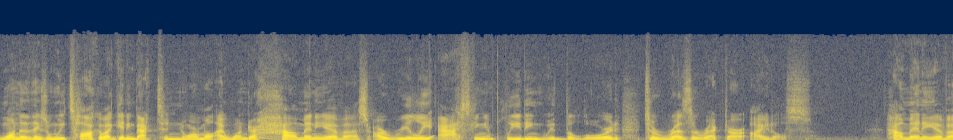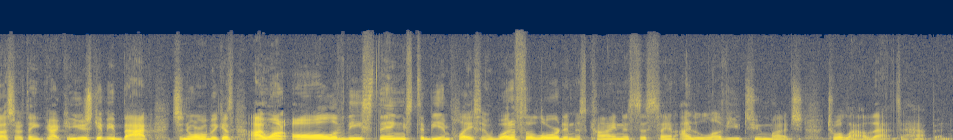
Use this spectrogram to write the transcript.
one of the things when we talk about getting back to normal, I wonder how many of us are really asking and pleading with the Lord to resurrect our idols. How many of us are thinking, God, can you just get me back to normal because I want all of these things to be in place? And what if the Lord, in His kindness, is saying, I love you too much to allow that to happen?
